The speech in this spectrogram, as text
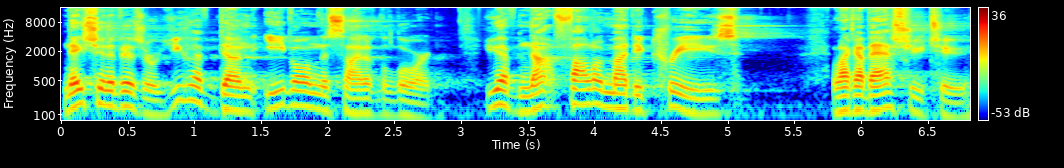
Nation of Israel, you have done evil in the sight of the Lord. You have not followed my decrees like I've asked you to.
